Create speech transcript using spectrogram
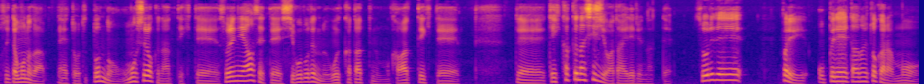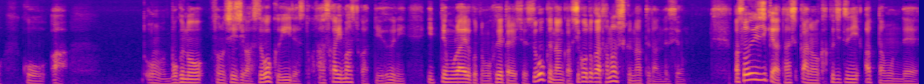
そういったものが、えっ、ー、と、どんどん面白くなってきて、それに合わせて仕事での動き方っていうのも変わってきて、で、的確な指示を与えれるようになって、それで、やっぱりオペレーターの人からも、こう、あ、うん、僕のその指示がすごくいいですとか、助かりますとかっていう風に言ってもらえることも増えたりして、すごくなんか仕事が楽しくなってたんですよ。まあそういう時期は確か、あの、確実にあったもんで、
